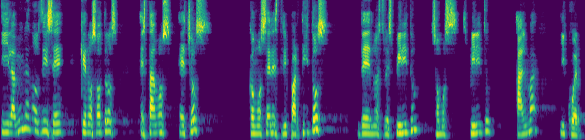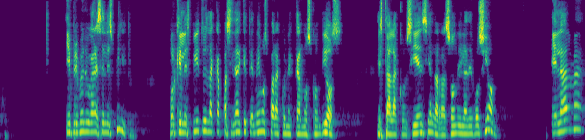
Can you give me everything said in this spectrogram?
Y la Biblia nos dice que nosotros estamos hechos como seres tripartitos de nuestro espíritu. Somos espíritu, alma y cuerpo. Y en primer lugar es el espíritu, porque el espíritu es la capacidad que tenemos para conectarnos con Dios. Está la conciencia, la razón y la devoción. El alma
